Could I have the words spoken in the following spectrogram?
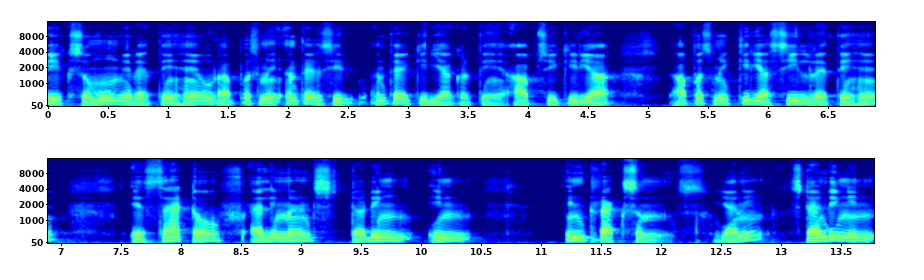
एक समूह में रहते हैं और आपस में अंत अंत क्रिया करते हैं। आपसी क्रिया, आपस में क्रियाशील रहते हैं। A set of elements standing in interactions यानी standing in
